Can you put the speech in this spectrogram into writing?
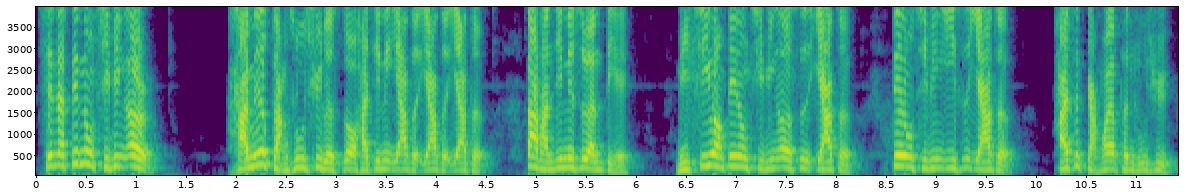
现在电动骑兵二。还没有涨出去的时候，还今天压着压着压着，大盘今天虽然跌，你希望电动骑兵二是压着，电动骑兵一是压着，还是赶快要喷出去？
